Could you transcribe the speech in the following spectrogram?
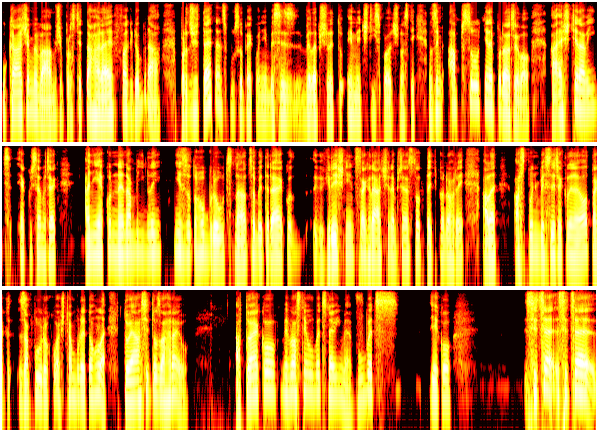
ukážeme vám, že prostě ta hra je fakt dobrá, protože to je ten způsob, jak oni by si vylepšili tu image té společnosti. To se jim absolutně nepodařilo a ještě navíc, jak už jsem řekl, ani jako nenabídli nic do toho budoucna, co by teda jako když nic, tak hráči nepřinesl teď do hry, ale aspoň by si řekli, no jo, tak za půl roku, až tam bude tohle, to já si to zahraju. A to jako my vlastně vůbec nevíme. Vůbec jako sice, sice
